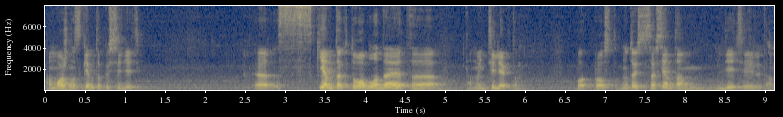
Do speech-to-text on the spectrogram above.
а можно с кем-то посидеть. Э, С кем-то, кто обладает э, там, интеллектом. Вот просто. Ну, то есть совсем там дети или там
